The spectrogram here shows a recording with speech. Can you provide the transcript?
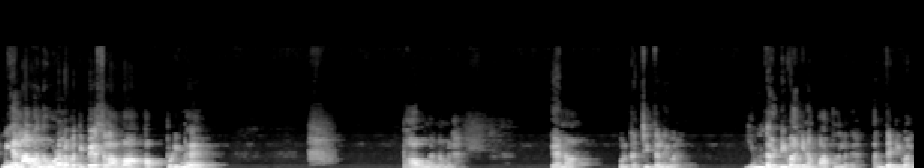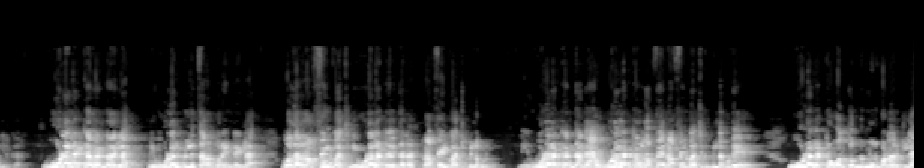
நீ எல்லாம் வந்து ஊழலை பற்றி பேசலாமா? அப்படின்னு பாவங்க நம்மளை. ஏன்னா ஒரு கட்சி தலைவர் இந்த அடி வாங்கி நான் பார்த்ததில்லைங்க. அந்த அடி வாங்கியிருக்காரு. ஊழலற்றவன்றல நீ ஊழல் பில்லு தரப்போறேன்றல முதல் ரஃபேல் வாட்ச் நீ ஊழலற்றவன் தானே. ரஃபேல் வாட்ச் பில்லை கொடு. நீ ஊழலற்றவன் தானே. ஊழலற்ற ரஃபேல் ரஃபேல் வாட்சுக்கு பில்லை கொடு. ஊழலற்ற உன் தொண்டு நிறுவனம் இருக்குல்ல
